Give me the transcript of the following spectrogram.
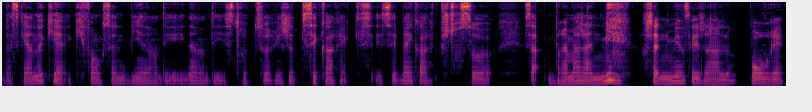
parce qu'il y en a qui, fonctionnent bien dans des, dans des structures rigides, c'est correct, c'est bien correct. je trouve ça, ça vraiment, j'admire, j'admire ces gens-là, pour vrai.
